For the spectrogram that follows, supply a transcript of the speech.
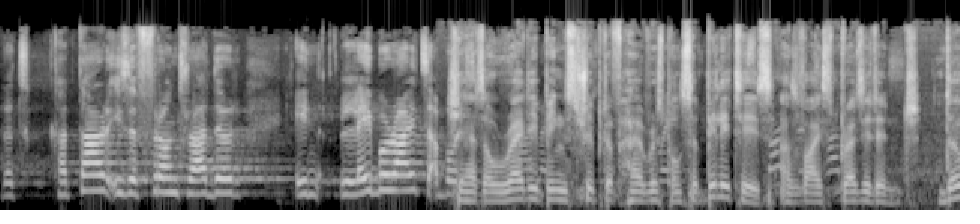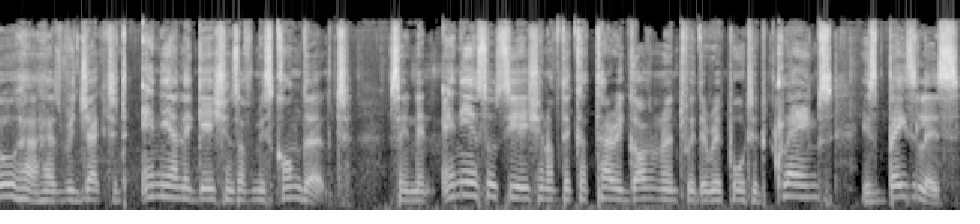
That Qatar is a front runner in labor rights. She has already been stripped of her responsibilities as vice president. Doha has rejected any allegations of misconduct, saying that any association of the Qatari government with the reported claims is baseless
